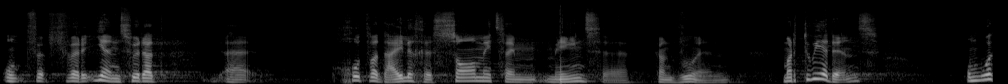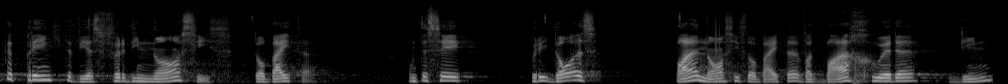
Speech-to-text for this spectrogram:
om vir vir een sodat uh God wat heilig is saam met sy mense kan woon maar tweedens om ook 'n prentjie te wees vir die nasies daar buite om te sê hoorie daar is baie nasies daar buite wat baie gode dien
